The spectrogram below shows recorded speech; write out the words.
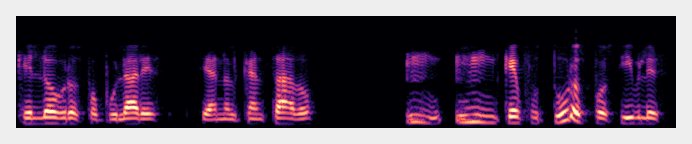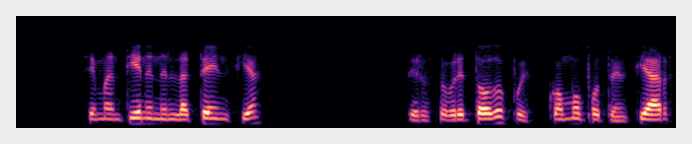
qué logros populares se han alcanzado, qué futuros posibles se mantienen en latencia, pero sobre todo pues cómo potenciar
